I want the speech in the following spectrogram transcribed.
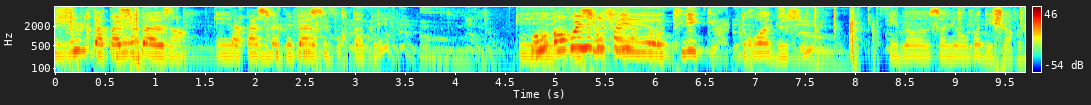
Jules, t'as pas ça- les bases. Hein. Et T'as pas fait des bases. c'est pour taper. Et Ou envoyer si on fait euh, clic droit dessus, et ben ça lui envoie des charges.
